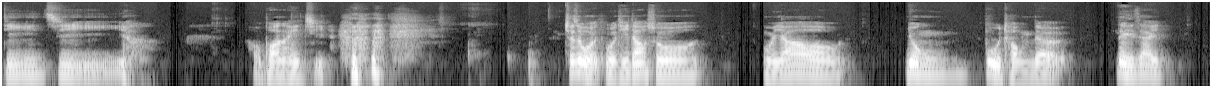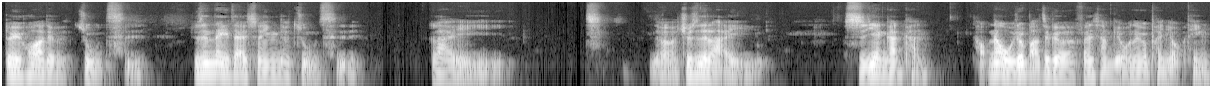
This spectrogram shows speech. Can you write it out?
第一季，我不知道哪一集，就是我我提到说，我要用不同的内在对话的主词，就是内在声音的主词来，呃，就是来实验看看。好，那我就把这个分享给我那个朋友听，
